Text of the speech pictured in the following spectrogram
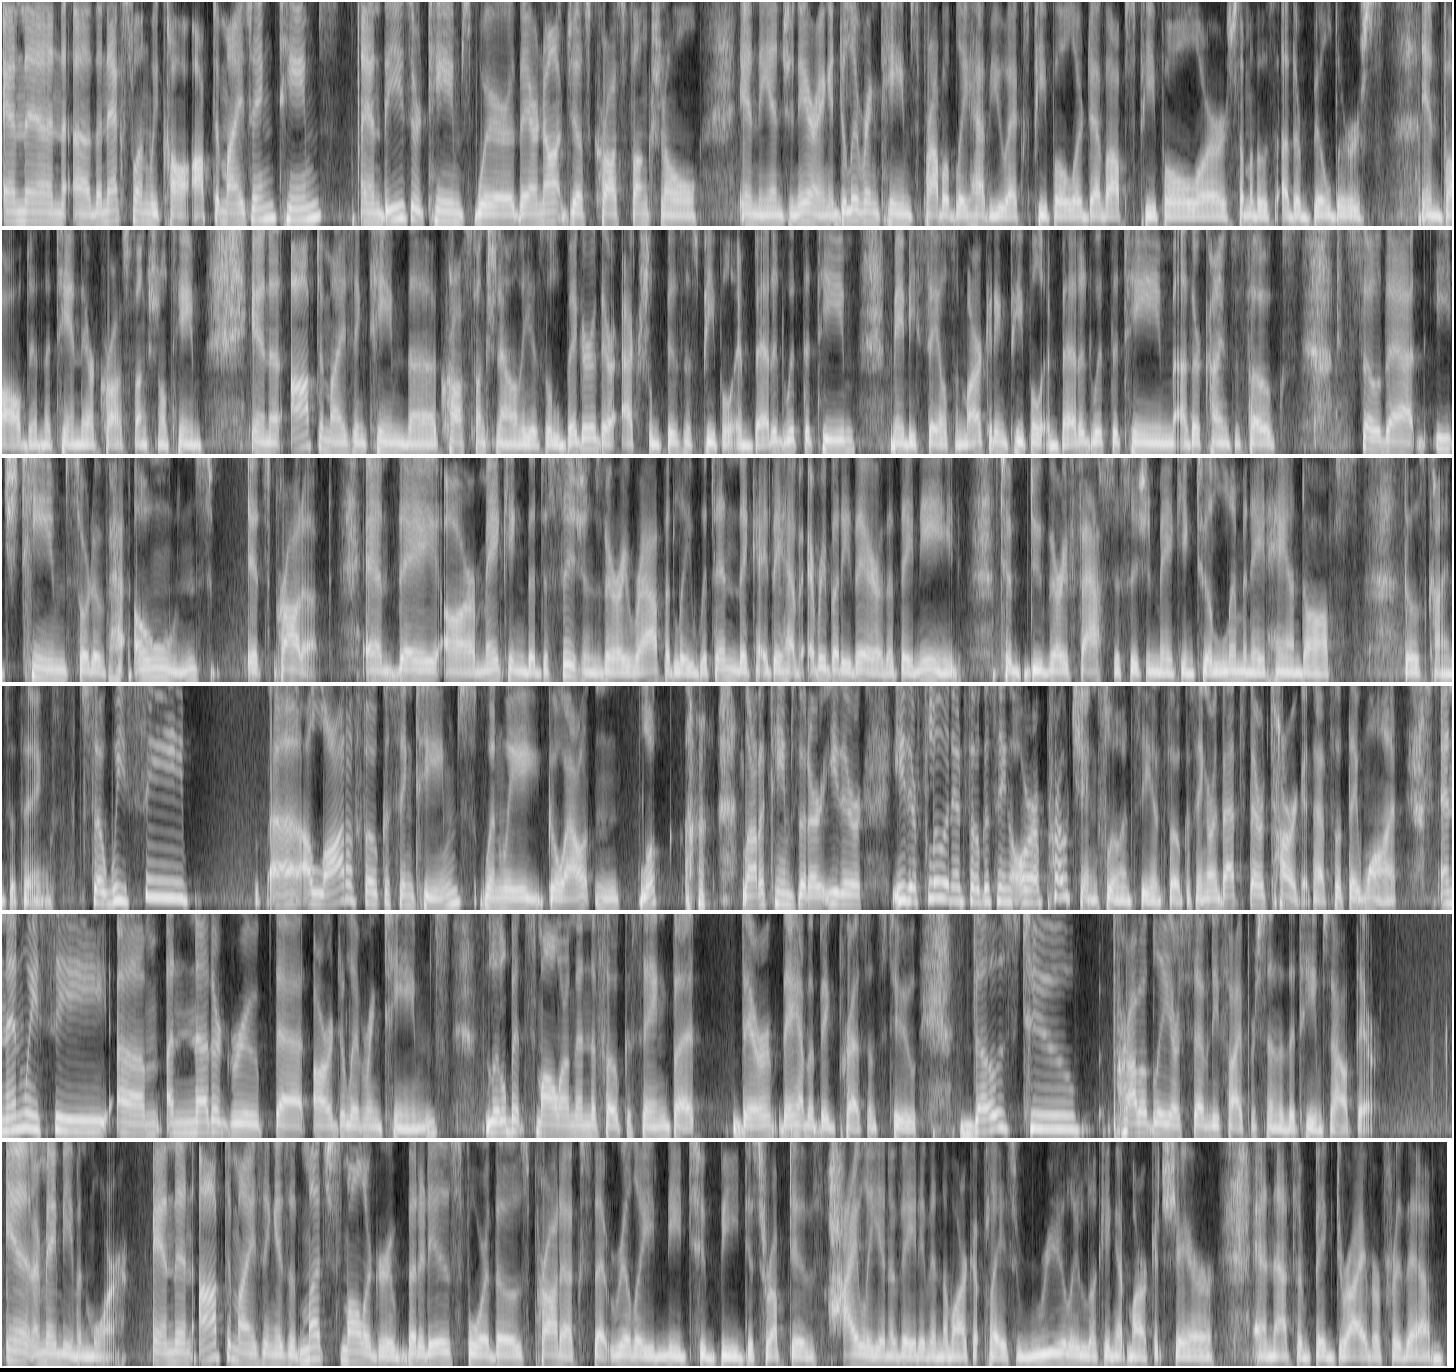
And then uh, the next one we call optimizing teams. And these are teams where they're not just cross functional in the engineering. Delivering teams probably have UX people or DevOps people or some of those other builders involved in the team, their cross functional team. In an optimizing team, the cross functionality is a little bigger. There are actual business people embedded with the team, maybe sales and marketing people embedded with the team, other kinds of folks, so that each team sort of ha- owns its product and they are making the decisions very rapidly within the they have everybody there that they need to do very fast decision making to eliminate handoffs those kinds of things so we see uh, a lot of focusing teams when we go out and look. A lot of teams that are either either fluent in focusing or approaching fluency in focusing or that's their target. That's what they want. And then we see um, another group that are delivering teams a little bit smaller than the focusing but they're they have a big presence too. Those two probably are 75% of the teams out there. And or maybe even more and then optimizing is a much smaller group, but it is for those products that really need to be disruptive, highly innovative in the marketplace, really looking at market share, and that's a big driver for them.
